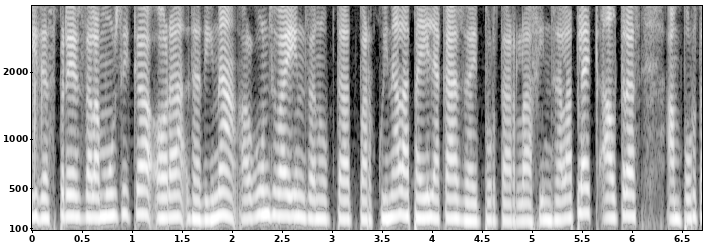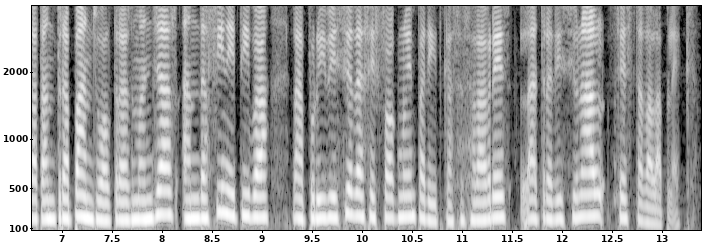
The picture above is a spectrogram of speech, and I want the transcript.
I després de la música, hora de dinar. Alguns veïns han optat per cuinar la paella a casa i portar-la fins a la plec, altres han portat entrepans o altres menjars. En definitiva, la prohibició de fer foc no ha impedit que se celebrés la tradicional festa de la plec.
